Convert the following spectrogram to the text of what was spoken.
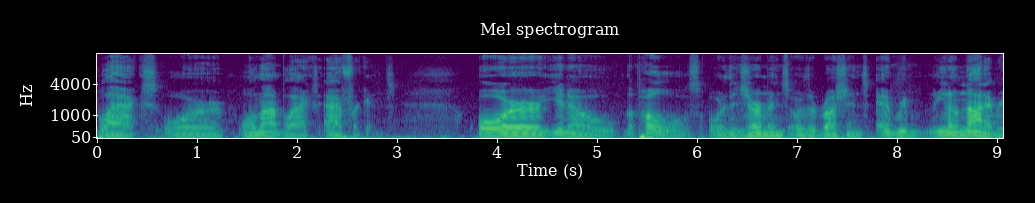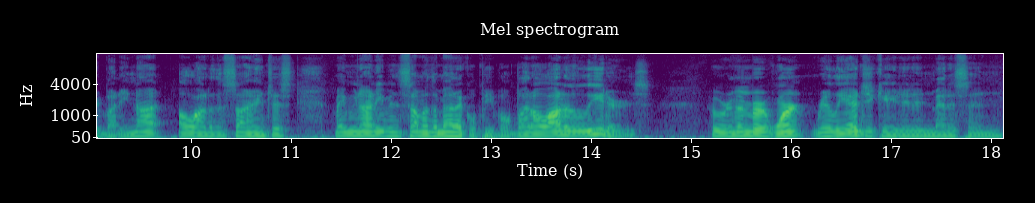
blacks or, well, not blacks, Africans or, you know, the Poles or the Germans or the Russians. Every, you know, not everybody, not a lot of the scientists, maybe not even some of the medical people, but a lot of the leaders who remember weren't really educated in medicine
